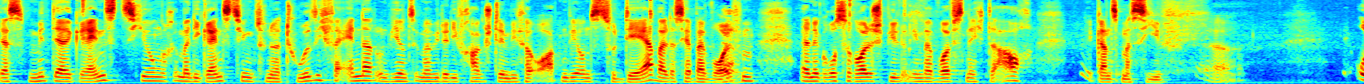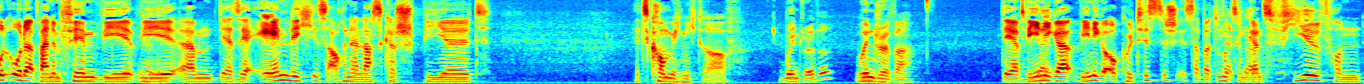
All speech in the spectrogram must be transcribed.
dass mit der Grenzziehung auch immer die Grenzziehung zur Natur sich verändert und wir uns immer wieder die Frage stellen, wie verorten wir uns zu der, weil das ja bei Wolfen ja. eine große Rolle spielt und eben bei Wolfsnächte auch ganz massiv. Äh, oder bei einem Film wie, wie mhm. ähm, der sehr ähnlich ist, auch in Alaska spielt. Jetzt komme ich nicht drauf. Wind River? Wind River. Der weniger, ja. weniger okkultistisch ist, aber trotzdem ganz viel von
